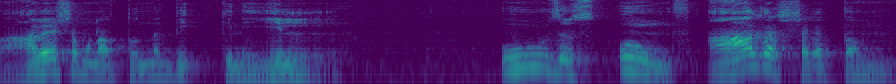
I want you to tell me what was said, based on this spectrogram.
ആവേശമുണർത്തുന്ന ബിക്കിനിയിൽ ഊസസ് ഊംഫ് ആകർഷകത്വം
